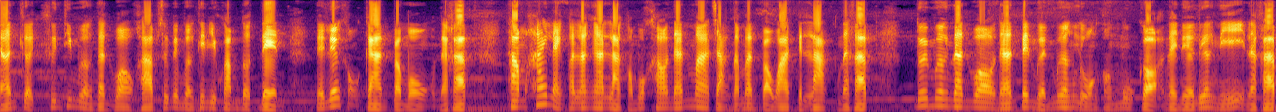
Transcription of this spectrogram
นั้นเกิดขึ้นที่เมืองดันวอลครับ ซึ่งเป็นเมืองที่มีความโดดเด่นในเรื่องของการประมงนะครับทำให้แหล่งพลังงานหลักของพวกเขานั้นมาจากน้ำมันปลาวานเป็นหลักนะครับ โดยเมืองดันวอลนั้นเป็นเหมือนเมืองหลวงของหมู่เกาะในเนื้อเรื่องนี้นะครับ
